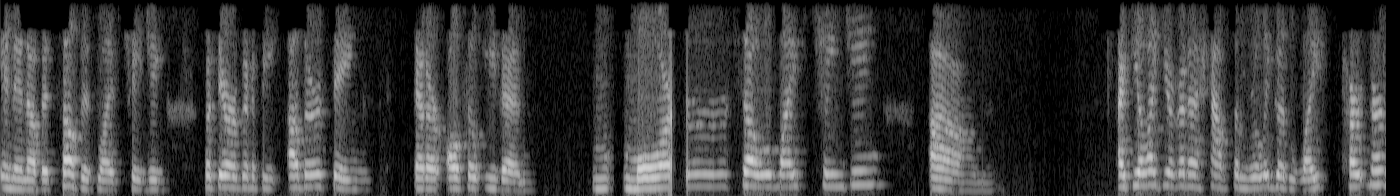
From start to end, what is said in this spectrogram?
in and of itself is life changing but there are going to be other things that are also even more so life changing um i feel like you're going to have some really good life partners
